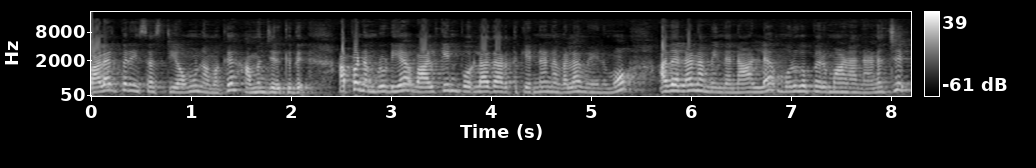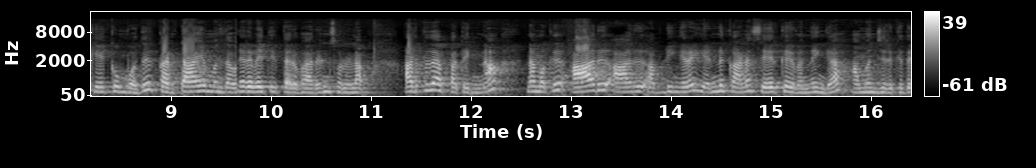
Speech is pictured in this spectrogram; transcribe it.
வளர்ப்பிறை சஷ்டியாகவும் நமக்கு அமைஞ்சிருக்குது. அப்போ நம்மளுடைய வாழ்க்கையின் பொருளாதாரத்துக்கு என்னென்னவெல்லாம் வேணுமோ அதெல்லாம் நம்ம இந்த நாளில் முருகப்பெருமானை நினச்சி கேட்கும்போது கட்டாயம் வந்து நிறைவேற்றி தருவாருன்னு சொல்லலாம். அடுத்ததாக பார்த்தீங்கன்னா நமக்கு ஆறு ஆறு அப்படிங்கிற எண்ணுக்கான சேர்க்கை வந்து இங்கே அமைஞ்சிருக்குது.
